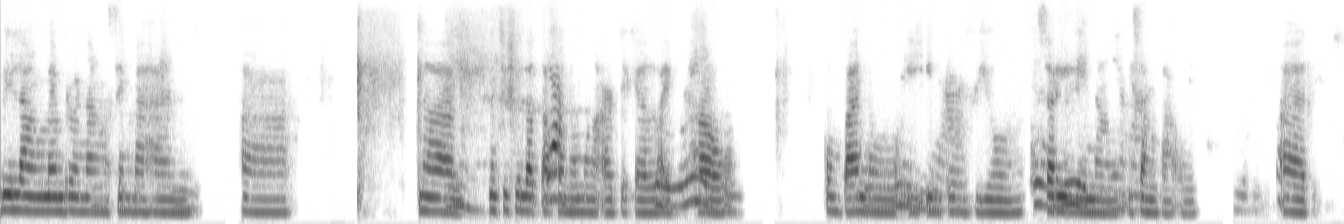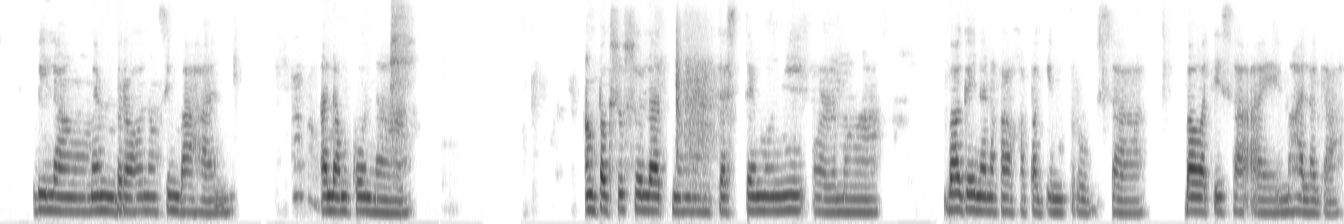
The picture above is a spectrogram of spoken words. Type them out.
bilang membro ng simbahan, uh, na nagsusulat ako ng mga article like how kung paano i-improve sarili ng isang tao. At bilang membro ng simbahan, alam ko na ang pagsusulat ng testimony or mga bagay na nakakapag-improve sa bawat isa ay mahalaga.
